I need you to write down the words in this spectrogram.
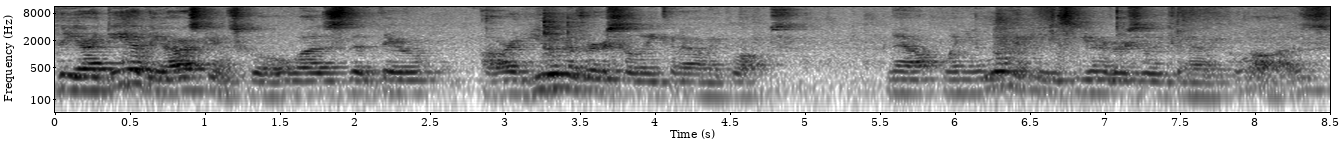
the idea of the Austrian school was that there are universal economic laws. Now, when you look at these universal economic laws,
